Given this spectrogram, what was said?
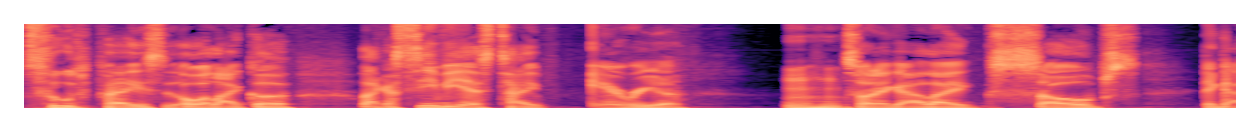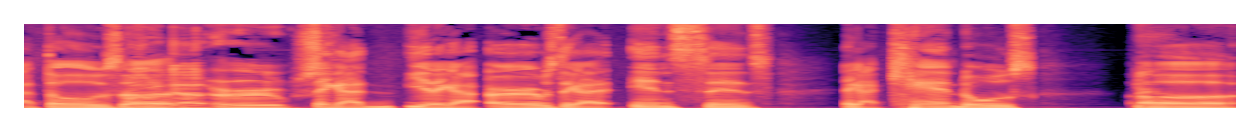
toothpaste or like a like a CVS type area. So they got like soaps. They got those. Oh, uh, they got herbs. They got yeah, they got herbs, they got incense, they got candles, uh,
